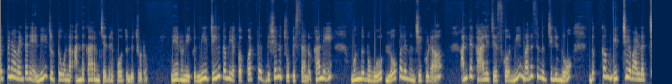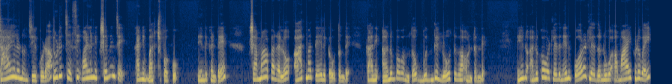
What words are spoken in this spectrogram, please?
చెప్పినా వెంటనే నీ చుట్టూ ఉన్న అంధకారం చెదిరిపోతుంది చూడు. నేను నీకు నీ జీవితం యొక్క కొత్త దిశను చూపిస్తాను. కానీ ముందు నువ్వు లోపల నుంచి కూడా అంత ఖాళీ చేసుకో. నీ మనసు నుంచి నిన్ను దుఃఖం ఇచ్చే వాళ్ళ ఛాయల నుంచి కూడా తుడిచేసి వాళ్ళని క్షమించే. కానీ మర్చిపోకు. ఎందుకంటే క్షమాపణలో ఆత్మ తేలికవుతుంది కానీ అనుభవంతో బుద్ధి లోతుగా ఉంటుంది. నేను అనుకోవట్లేదు నేను కోరట్లేదు నువ్వు అమాయకుడివై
